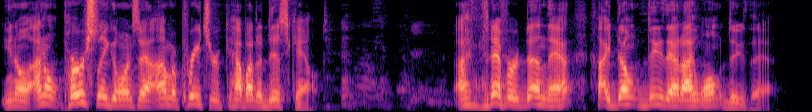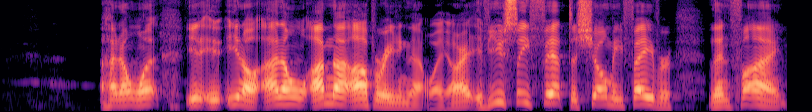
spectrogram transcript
You know, I don't personally go and say, I'm a preacher, how about a discount? I've never done that. I don't do that. I won't do that. I don't want, you know, I don't, I'm not operating that way, all right? If you see fit to show me favor, then fine,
